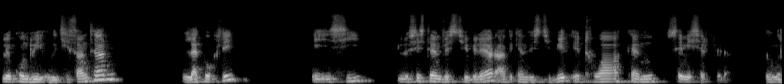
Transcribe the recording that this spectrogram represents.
le conduit auditif interne, la cochlée, et ici, le système vestibulaire avec un vestibule et trois canaux sémicirculaires. Donc,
